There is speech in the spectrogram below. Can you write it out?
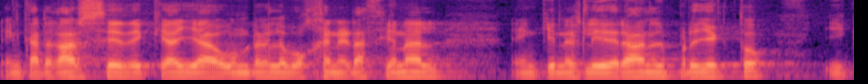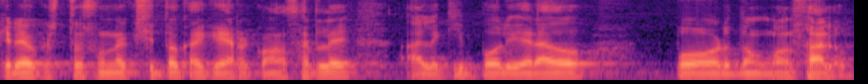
encargarse de que haya un relevo generacional en quienes lideraban el proyecto y creo que esto es un éxito que hay que reconocerle al equipo liderado por don Gonzalo.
